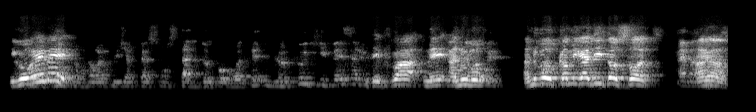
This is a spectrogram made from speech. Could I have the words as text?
Il aurait aimé. On aurait pu dire qu'à son stade de pauvreté, le peu qu'il fait, ça lui Des fois, mais à nouveau, à nouveau, comme il a dit Tosfot, eh ben,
